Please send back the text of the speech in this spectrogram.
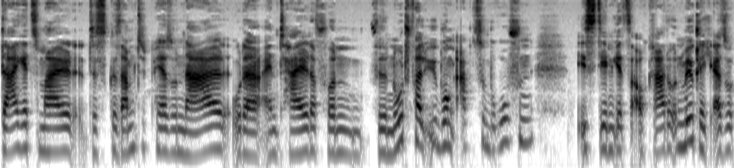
Da jetzt mal das gesamte Personal oder ein Teil davon für Notfallübungen abzuberufen, ist denen jetzt auch gerade unmöglich. Also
